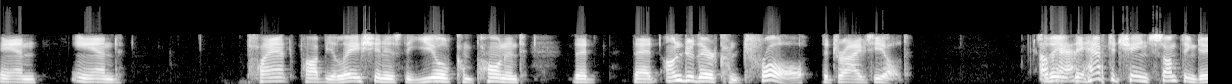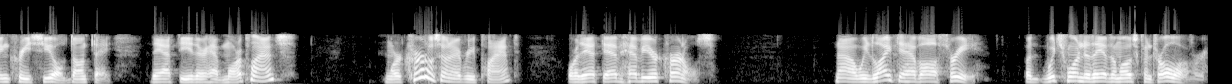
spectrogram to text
And and plant population is the yield component that that under their control that drives yield. So okay. they, they have to change something to increase yield, don't they? They have to either have more plants, more kernels on every plant, or they have to have heavier kernels. Now, we'd like to have all three, but which one do they have the most control over?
